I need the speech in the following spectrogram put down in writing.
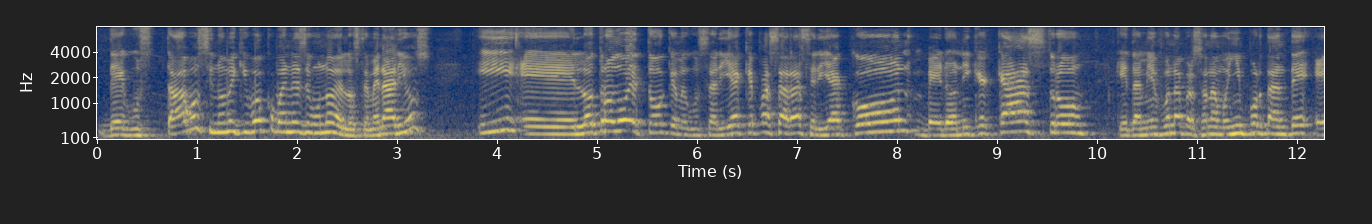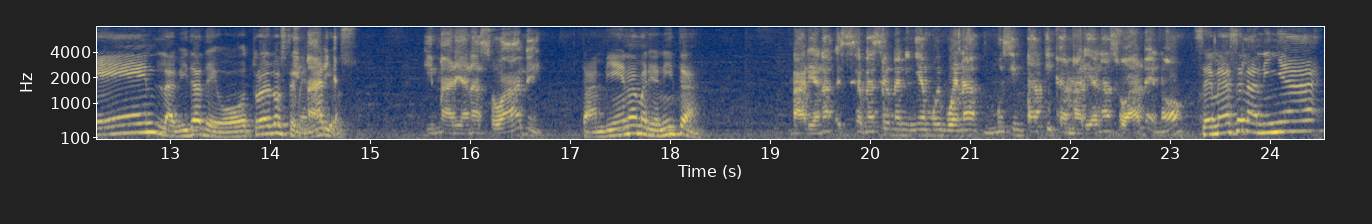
de Gustavo, si no me equivoco, bueno, es de uno de los temerarios. Y eh, el otro dueto que me gustaría que pasara sería con Verónica Castro, que también fue una persona muy importante en la vida de otro de los temerarios. Y Mariana Soane. También la Marianita. Mariana, se me hace una niña muy buena, muy simpática, Mariana Soane, ¿no? Se me hace la niña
